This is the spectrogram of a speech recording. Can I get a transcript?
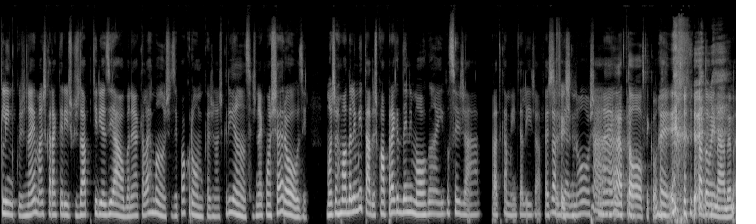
clínicos, né, mais característicos da ptiríase alba, né, aquelas manchas hipocrômicas nas crianças, né, com a xerose, manchas mal delimitadas com a prega de Danny Morgan, aí você já praticamente ali já fecha já o fecha. diagnóstico, ah, né? Ah, tópico. É. tá dominada, né?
